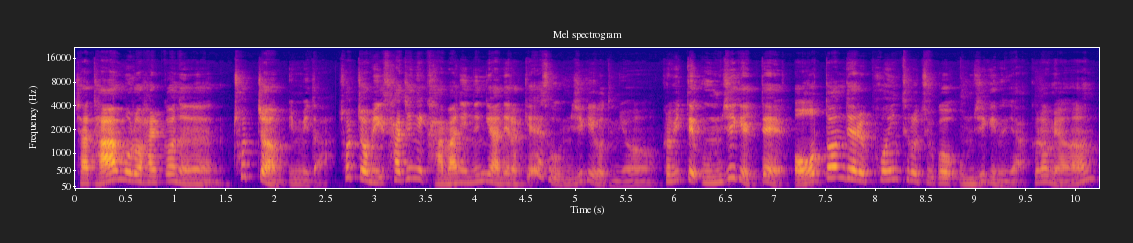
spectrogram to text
자, 다음으로 할 거는 초점입니다. 초점이 사진이 가만히 있는 게 아니라 계속 움직이거든요. 그럼 이때 움직일 때 어떤 데를 포인트로 두고 움직이느냐? 그러면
